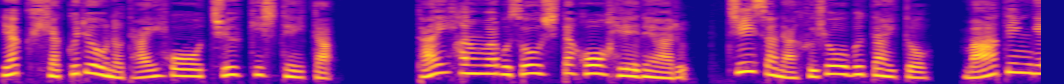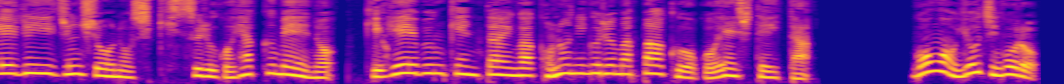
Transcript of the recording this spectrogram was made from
約100両の大砲を駐機していた。大半は武装した砲兵である。小さな不評部隊とマーティン・ゲイリー准将の指揮する500名の騎兵分検隊がこの荷車パークを護衛していた。午後4時頃、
